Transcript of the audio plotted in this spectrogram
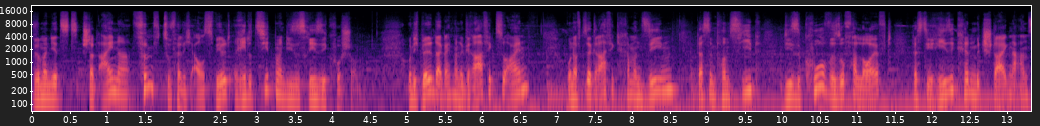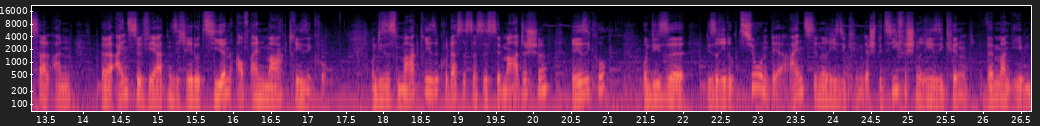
Wenn man jetzt statt einer fünf zufällig auswählt, reduziert man dieses Risiko schon. Und ich blende da gleich mal eine Grafik zu ein. Und auf dieser Grafik kann man sehen, dass im Prinzip diese Kurve so verläuft, dass die Risiken mit steigender Anzahl an äh, Einzelwerten sich reduzieren auf ein Marktrisiko. Und dieses Marktrisiko, das ist das systematische Risiko. Und diese, diese Reduktion der einzelnen Risiken, der spezifischen Risiken, wenn man eben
